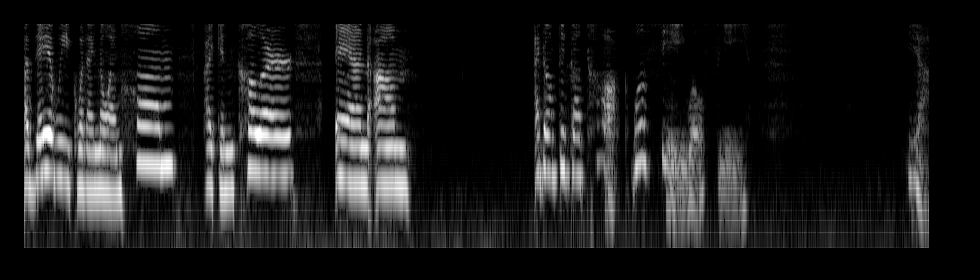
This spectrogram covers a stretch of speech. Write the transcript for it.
a day a week when I know I'm home. I can color, and um, I don't think I'll talk. We'll see. We'll see. Yeah.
